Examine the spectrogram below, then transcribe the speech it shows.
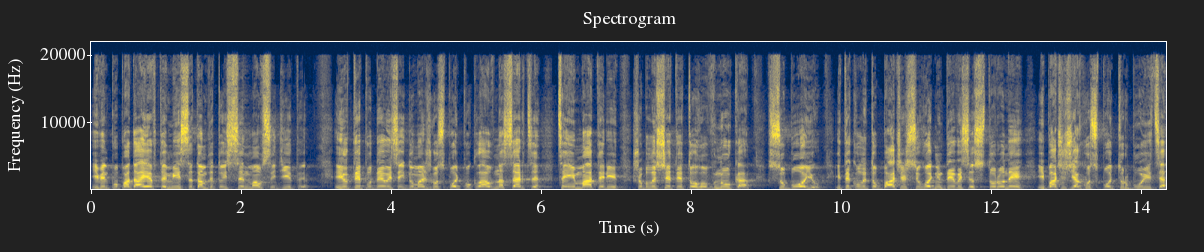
І він попадає в те місце, там, де той син мав сидіти. І ти подивишся і думаєш, Господь поклав на серце цієї матері, щоб лишити того внука з собою. І ти, коли то бачиш сьогодні, дивишся з сторони і бачиш, як Господь турбується.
